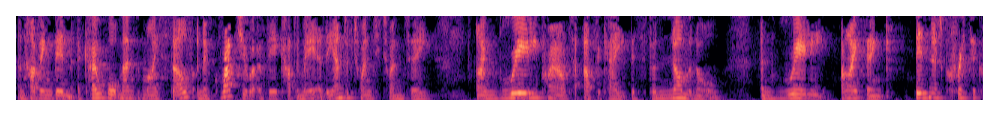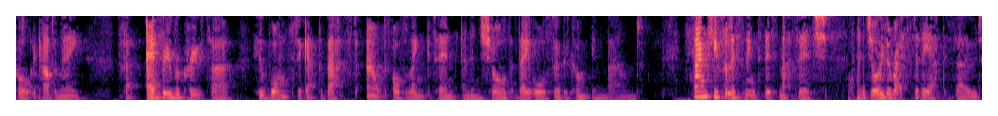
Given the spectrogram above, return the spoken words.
And having been a cohort member myself and a graduate of the Academy at the end of 2020, I'm really proud to advocate this phenomenal and really, I think, business critical academy for every recruiter who wants to get the best out of LinkedIn and ensure that they also become inbound. Thank you for listening to this message. Enjoy the rest of the episode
